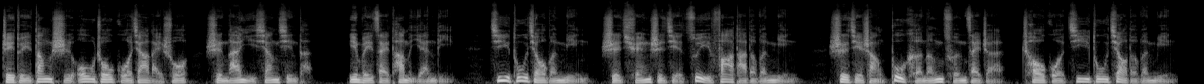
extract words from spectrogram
这对当时欧洲国家来说是难以相信的，因为在他们眼里。基督教文明是全世界最发达的文明，世界上不可能存在着超过基督教的文明。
